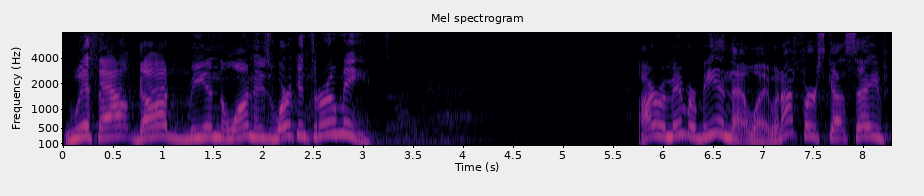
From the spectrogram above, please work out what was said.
without God being the one who's working through me. I remember being that way. When I first got saved,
